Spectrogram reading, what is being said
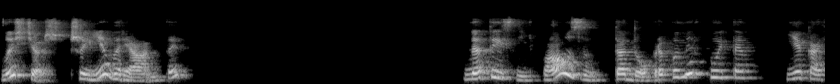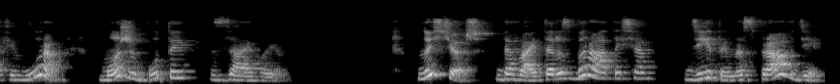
Ну що ж, чи є варіанти? Натисніть паузу та добре поміркуйте, яка фігура може бути зайвою. Ну що ж, давайте розбиратися. Діти, насправді,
